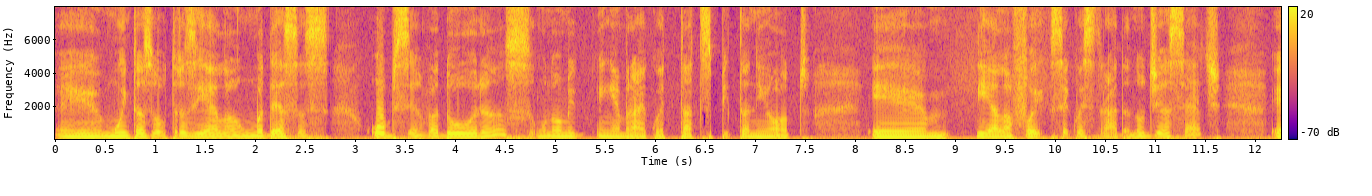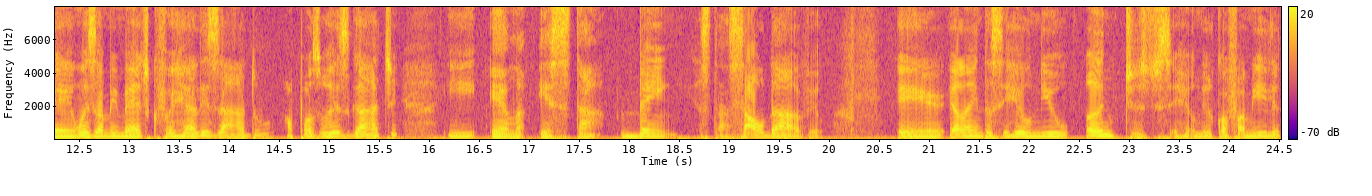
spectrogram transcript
eh, muitas outras, e ela uma dessas observadoras, o nome em hebraico é Tatspitaniot, É, e ela foi sequestrada no dia 7. É, um exame médico foi realizado após o resgate e ela está bem, está saudável. É, ela ainda se reuniu, antes de se reunir com a família,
